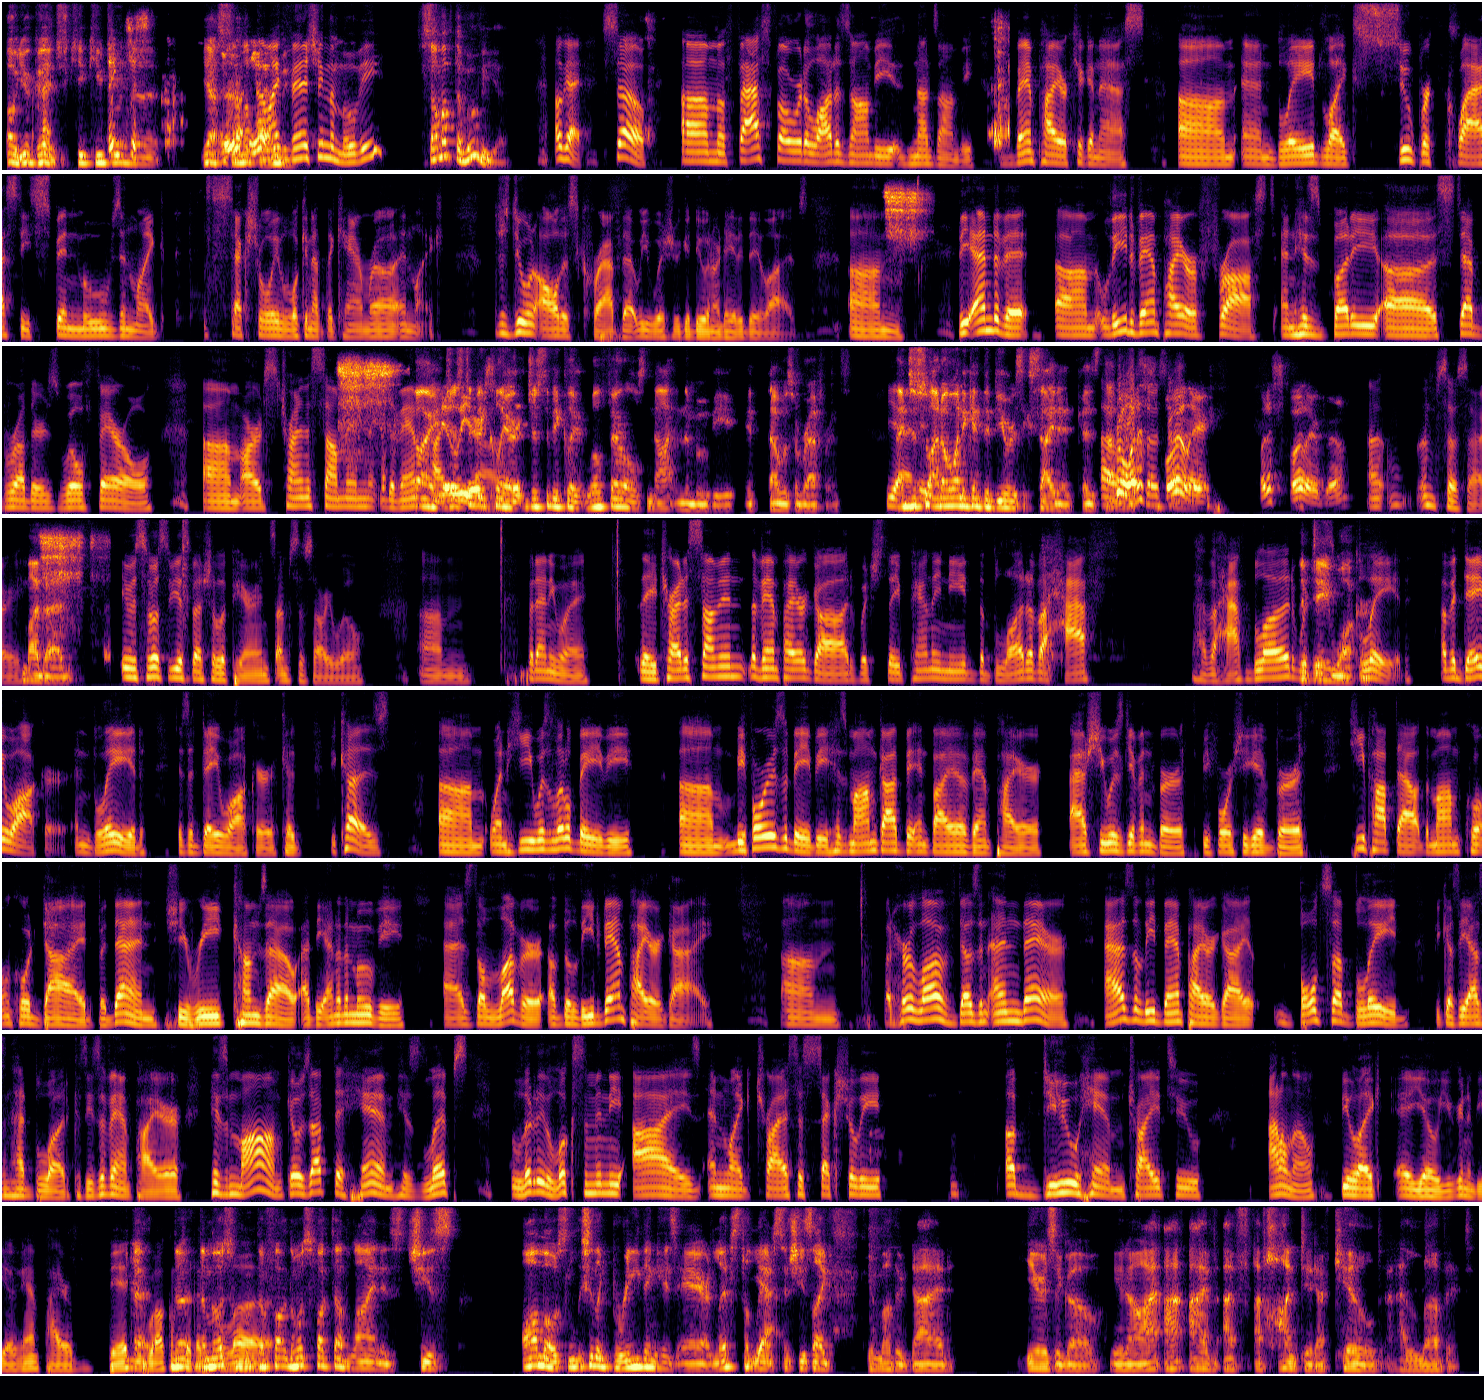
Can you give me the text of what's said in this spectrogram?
oh, you're good. Just keep keep I doing think just- the yeah. Sum up Yeah, the Am I movie. finishing the movie? Sum up the movie. Yeah. Okay, so um, fast forward a lot of zombie, not zombie, vampire kicking ass. Um, and Blade like super classy spin moves and like sexually looking at the camera and like just doing all this crap that we wish we could do in our day to day lives. Um, the end of it, um, lead vampire Frost and his buddy, uh, step brothers Will Ferrell, um, are trying to summon the vampire. Sorry, just to be clear, just to be clear, Will Ferrell's not in the movie. It, that was a reference. Yeah, I just it- I don't want to get the viewers excited because Oh, Bro, what a so spoiler. sorry. What a spoiler, bro. uh, I'm so sorry. my bad. It was supposed to be a special appearance. I'm so sorry, Will. Um, but anyway, they try to summon the vampire god, which they apparently need the blood of a half, have a half blood, which is. Blade of a daywalker, and Blade is a daywalker because um, when he was a little baby, um, before he was a baby, his mom got bitten by a vampire as she was given birth. Before she gave birth, he popped out. The mom, quote unquote, died, but then she re comes out at the end of the movie as the lover of the lead vampire guy. Um, but her love doesn't end there. As the lead vampire guy bolts up Blade because he hasn't had blood because he's a vampire, his mom goes up to him, his lips, literally looks him in the eyes and like tries to sexually subdue him, try to, I don't know, be like, hey, yo, you're going to be a vampire, bitch. Yeah, Welcome the, to the, the most the, fu- the most fucked up line is she's almost she's like breathing his air lips to lips Yes. and she's like your mother died years ago you know I, I i've i've i've hunted i've killed and i love it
